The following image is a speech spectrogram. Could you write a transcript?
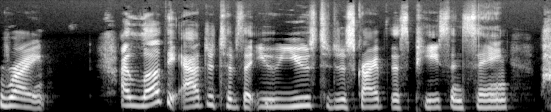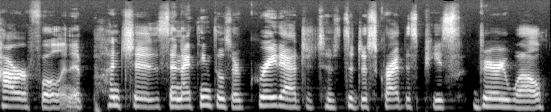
Right. I love the adjectives that you use to describe this piece and saying powerful and it punches. And I think those are great adjectives to describe this piece very well.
